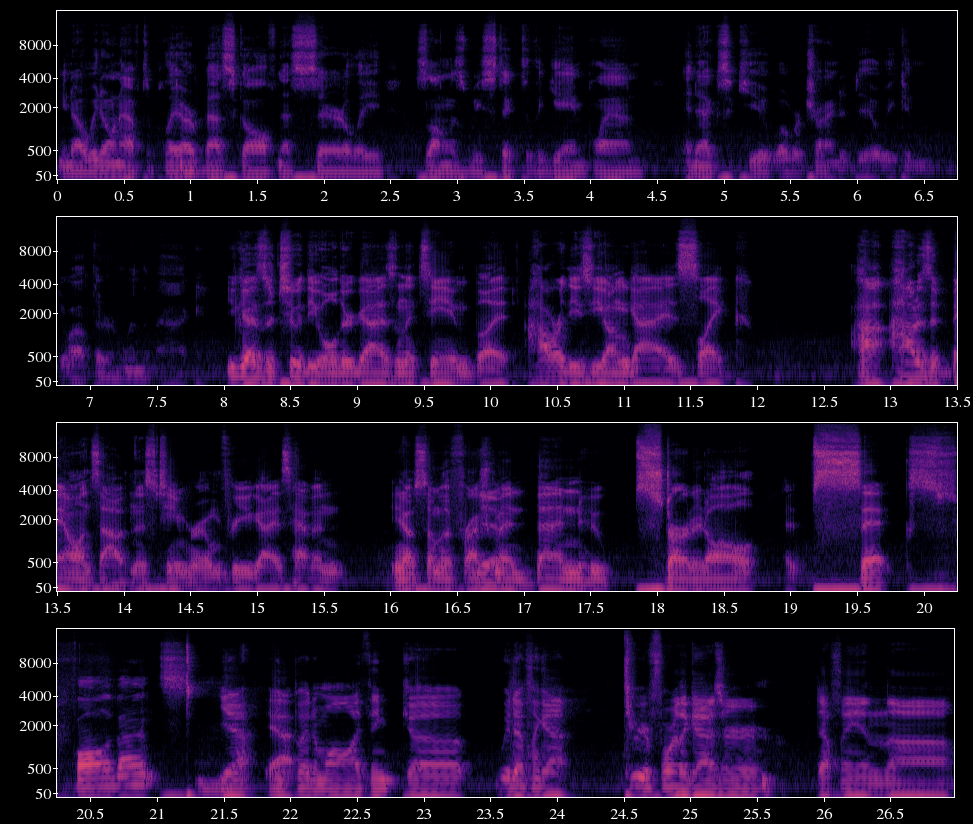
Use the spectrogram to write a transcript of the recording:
You know, we don't have to play our best golf necessarily as long as we stick to the game plan and execute what we're trying to do. We can go out there and win the MAC. You guys are two of the older guys on the team, but how are these young guys like? How, how does it balance out in this team room for you guys having you know some of the freshmen Ben who started all six fall events? Yeah, Yeah. we played them all. I think uh, we definitely got three or four of the guys are definitely in. Uh,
